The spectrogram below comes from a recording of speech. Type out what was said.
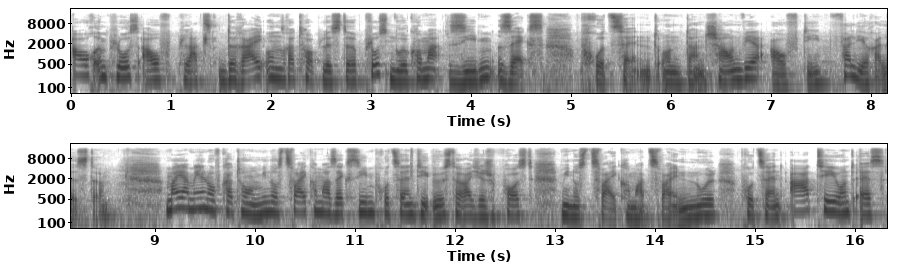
auch im Plus auf Platz 3 unserer Topliste, plus 0,76 Prozent. Und dann schauen wir auf die Verliererliste. Meier Karton minus 2,67 Prozent, die österreichische Post minus 2,20 Prozent. AT&S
